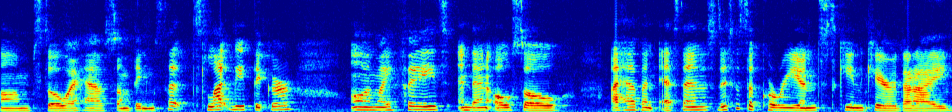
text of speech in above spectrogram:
Um, so i have something slightly thicker on my face. And then also i have an essence. This is a korean skincare that i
